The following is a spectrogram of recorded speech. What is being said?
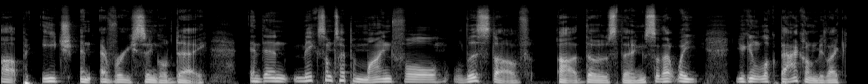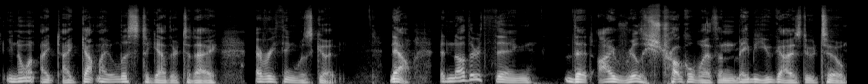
up each and every single day? And then make some type of mindful list of uh, those things. So that way you can look back on and be like, you know what, I, I got my list together today. Everything was good. Now, another thing that I really struggle with, and maybe you guys do too,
